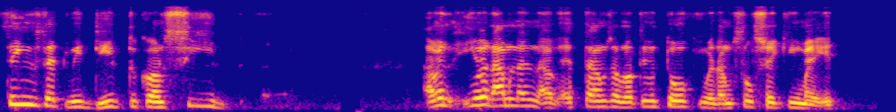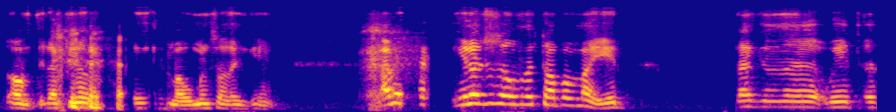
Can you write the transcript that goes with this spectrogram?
things that we did to concede. I mean, even I'm not, at times I'm not even talking, but I'm still shaking my head of like you know moments of the game. I mean, you know, just over the top of my head, like the with uh,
